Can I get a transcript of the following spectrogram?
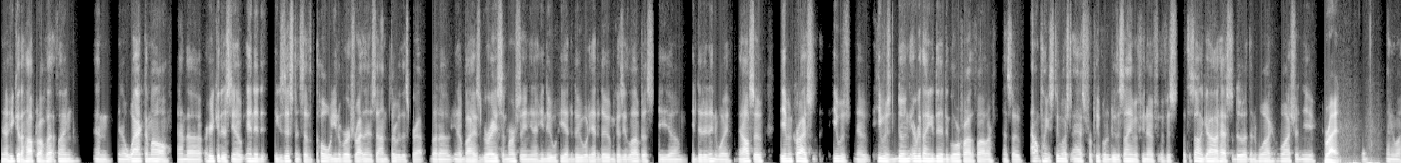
you know, he could have hopped off that thing and, you know, whacked them all. And, uh, or he could just, you know, ended existence of the whole universe right then and said, I'm through with this crap. But, uh, you know, by his grace and mercy, and, you know, he knew he had to do what he had to do because he loved us. He, um, he did it anyway. And also, even Christ, he was you know he was doing everything he did to glorify the father and so i don't think it's too much to ask for people to do the same if you know if, if it's if the son of god has to do it then why why shouldn't you right but anyway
